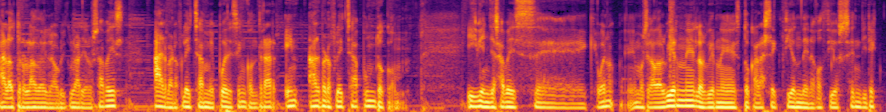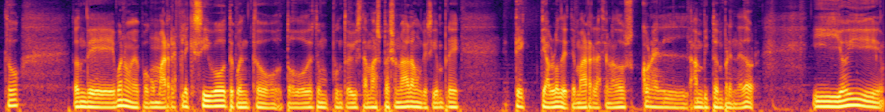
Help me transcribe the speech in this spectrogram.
Al otro lado del auricular ya lo sabes, Álvaro Flecha me puedes encontrar en álvaroflecha.com. Y bien, ya sabes eh, que bueno, hemos llegado al viernes, los viernes toca la sección de negocios en directo, donde bueno, me pongo más reflexivo, te cuento todo desde un punto de vista más personal, aunque siempre te, te hablo de temas relacionados con el ámbito emprendedor. Y hoy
